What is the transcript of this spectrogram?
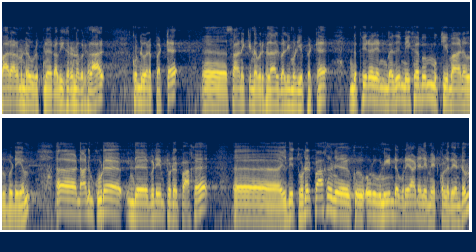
பாராளுமன்ற உறுப்பினர் ரவிகரன் அவர்களால் கொண்டு வரப்பட்ட சாணக்கியன் அவர்களால் வழிமொழியப்பட்ட இந்த பிறர் என்பது மிகவும் முக்கியமான ஒரு விடயம். நானும் கூட இந்த விடயம் தொடர்பாக இது தொடர்பாக ஒரு நீண்ட உரையாடலை மேற்கொள்ள வேண்டும்.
